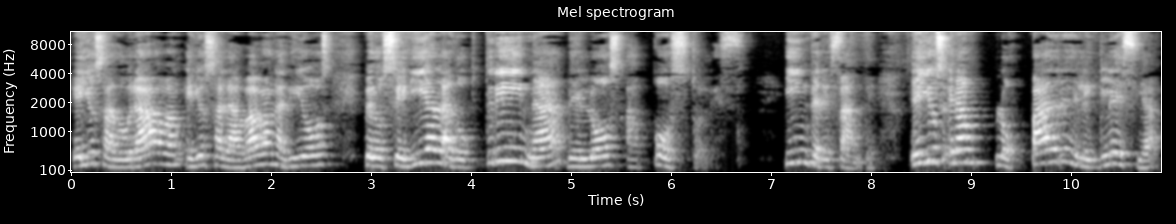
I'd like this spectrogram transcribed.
ellos adoraban, ellos alababan a Dios, pero seguían la doctrina de los apóstoles. Interesante. Ellos eran los padres de la iglesia,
